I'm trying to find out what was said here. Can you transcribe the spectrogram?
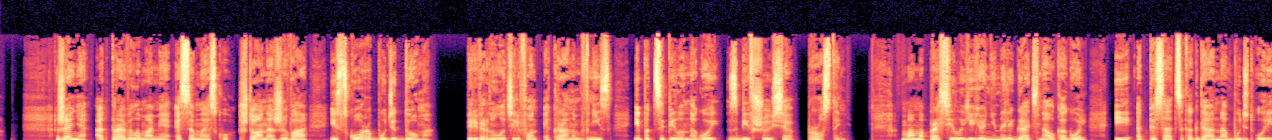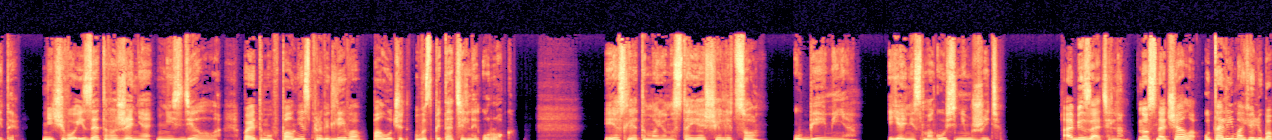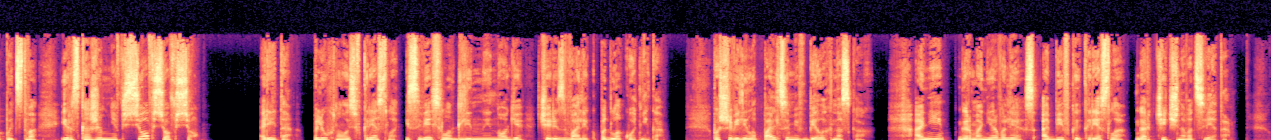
Женя отправила маме смс что она жива и скоро будет дома. Перевернула телефон экраном вниз и подцепила ногой сбившуюся простынь. Мама просила ее не налегать на алкоголь и отписаться, когда она будет у Риты. Ничего из этого Женя не сделала, поэтому вполне справедливо получит воспитательный урок. «Если это мое настоящее лицо, убей меня. Я не смогу с ним жить». «Обязательно. Но сначала утоли мое любопытство и расскажи мне все-все-все». Рита плюхнулась в кресло и свесила длинные ноги через валик подлокотника. Пошевелила пальцами в белых носках. Они гармонировали с обивкой кресла горчичного цвета.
